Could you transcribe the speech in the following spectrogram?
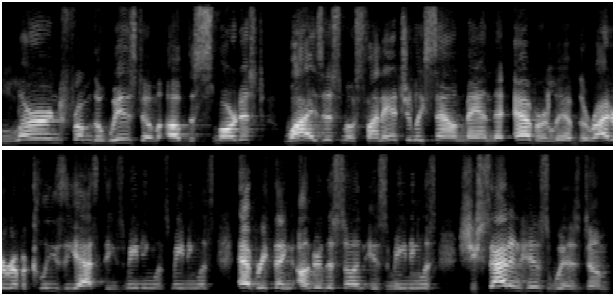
learned from the wisdom of the smartest, wisest, most financially sound man that ever lived, the writer of Ecclesiastes meaningless, meaningless, everything under the sun is meaningless. She sat in his wisdom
